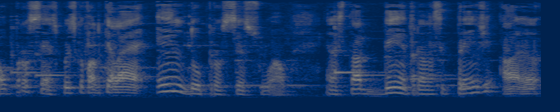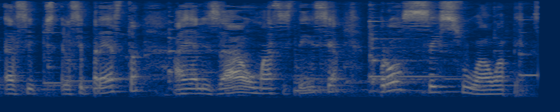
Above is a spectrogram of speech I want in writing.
ao processo. Por isso que eu falo que ela é endoprocessual ela está dentro, ela se prende, ela se, ela se presta a realizar uma assistência processual apenas.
